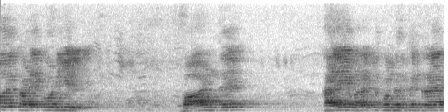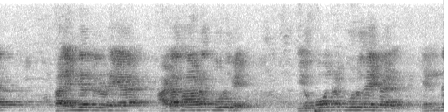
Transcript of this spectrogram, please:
ஒரு கடைக்கோடியில் வாழ்ந்து கலையை வளர்த்துக் கொண்டிருக்கின்ற கலைஞர்களுடைய அழகான கூடுகை. இது போன்ற கூடுகைகள் எந்த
